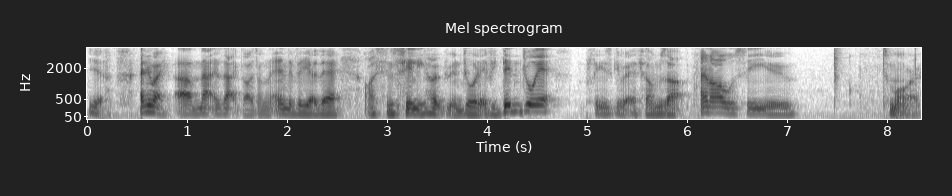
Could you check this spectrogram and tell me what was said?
Yeah. Anyway, um, that is that guys. I'm going to end the video there. I sincerely hope you enjoyed it. If you did enjoy it, please give it a thumbs up. And I will see you tomorrow.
